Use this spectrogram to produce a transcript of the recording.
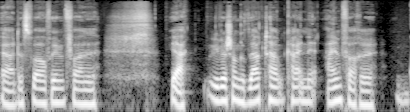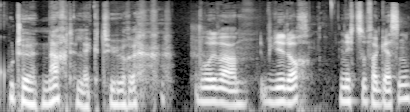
Ja, das war auf jeden Fall, ja, wie wir schon gesagt haben, keine einfache, gute Nachtlektüre. Wohl wahr. Jedoch nicht zu vergessen,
